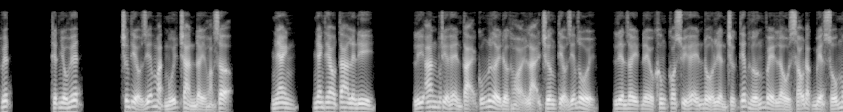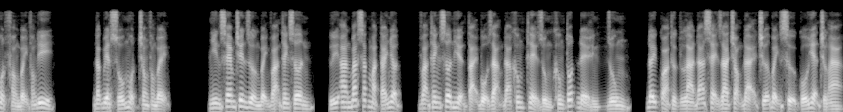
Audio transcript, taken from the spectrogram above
Huyết, thiệt nhiều huyết. Trương tiểu diễm mặt mũi tràn đầy hoảng sợ. Nhanh nhanh theo ta lên đi. Lý an chỉ hiện tại cũng lời được hỏi lại trương tiểu diễm rồi, liền dây đều không có suy hệ đổ liền trực tiếp hướng về lầu sáu đặc biệt số một phòng bệnh phóng đi. Đặc biệt số một trong phòng bệnh nhìn xem trên giường bệnh vạn thanh sơn, lý an bác sắc mặt tái nhợt, vạn thanh sơn hiện tại bộ dạng đã không thể dùng không tốt để hình dung, đây quả thực là đã xảy ra trọng đại chữa bệnh sự cố hiện trường a.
